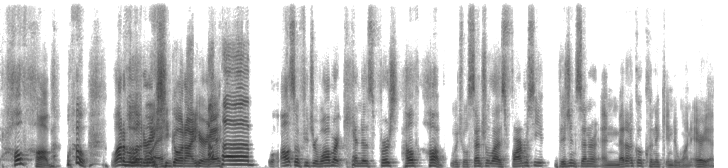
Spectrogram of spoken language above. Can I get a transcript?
health hub. Whoa, a lot of oh alliteration going on here. Health hub will also feature Walmart Canada's first health hub, which will centralize pharmacy, vision center, and medical clinic into one area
